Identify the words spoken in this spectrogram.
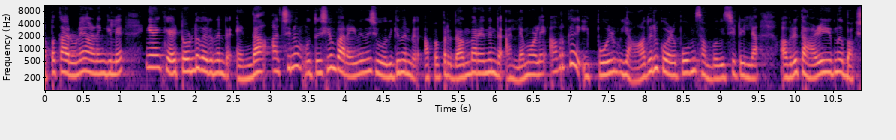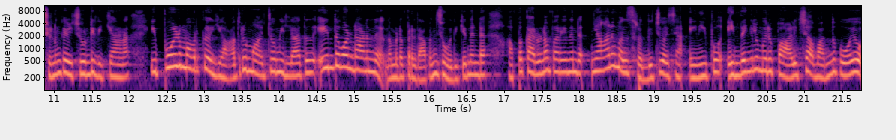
അപ്പോൾ കരുണയാണെങ്കിൽ ഇങ്ങനെ കേട്ടോണ്ട് വരുന്നുണ്ട്. എന്താ അച്ഛനും മുത്തശ്ശിയും പറയുന്നതെന്ന് ചോദിക്കുന്നുണ്ട്. അപ്പോൾ പ്രധാൻ പറയുന്നുണ്ട് അല്ല മോളെ അവർക്ക് ഇപ്പോഴും യാതൊരു കുഴപ്പവും സംഭവിച്ചിട്ടില്ല. അവർ താഴെ ഇരുന്ന് ഭക്ഷണം കഴിച്ചുകൊണ്ടിരിക്കുകയാണ് ഇപ്പോഴും അവർക്ക് യാതൊരു മാറ്റവും ഇല്ലാത്തത് എന്തുകൊണ്ടാണെന്ന് നമ്മുടെ പ്രതാപൻ ചോദിക്കുന്നുണ്ട്. അപ്പോൾ കരുണ പറയുന്നുണ്ട് ഞാനും അത് ശ്രദ്ധിച്ചു വെച്ചാൽ ഇനിയിപ്പോൾ എന്തെങ്കിലും ഒരു പാളിച്ച വന്നു പോയോ?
